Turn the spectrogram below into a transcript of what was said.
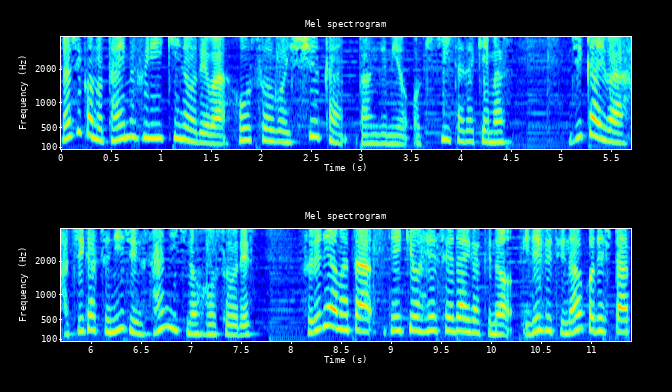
ラジコのタイムフリー機能では放送後1週間番組をお聞きいただけます。次回は8月23日の放送です。それではまた帝京平成大学の井出口直子でした。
